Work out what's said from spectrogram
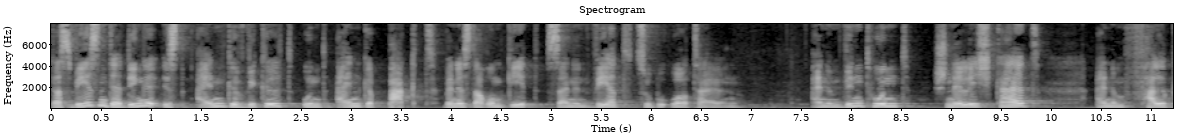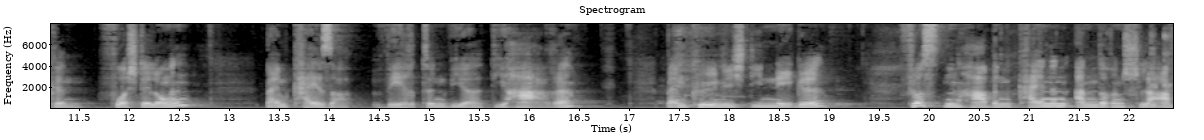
Das Wesen der Dinge ist eingewickelt und eingepackt, wenn es darum geht, seinen Wert zu beurteilen. Einem Windhund Schnelligkeit, einem Falken Vorstellungen, beim Kaiser wehrten wir die Haare, beim König die Nägel, Fürsten haben keinen anderen Schlaf,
